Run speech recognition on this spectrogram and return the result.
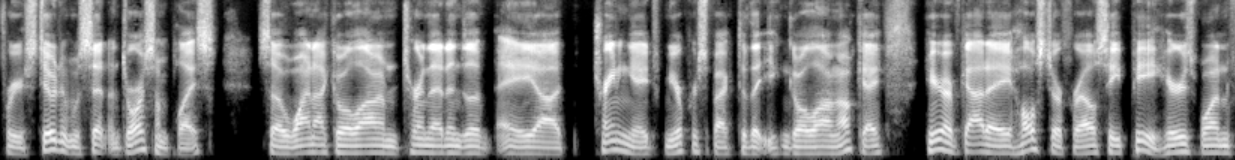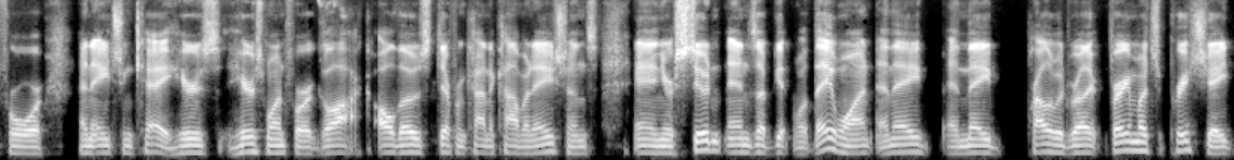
for your student was sit in a drawer someplace so why not go along and turn that into a uh, training aid from your perspective that you can go along okay here i've got a holster for lcp here's one for an h and k here's here's one for a glock all those different kind of combinations and your student ends up getting what they want and they and they probably would really, very much appreciate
